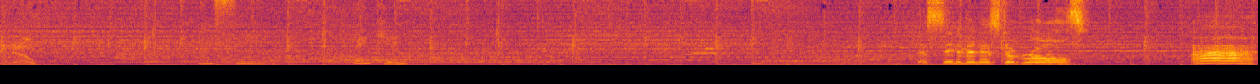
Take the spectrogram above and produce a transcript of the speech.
You know? I see. Thank you. The cinnamonest of rolls. Ah!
